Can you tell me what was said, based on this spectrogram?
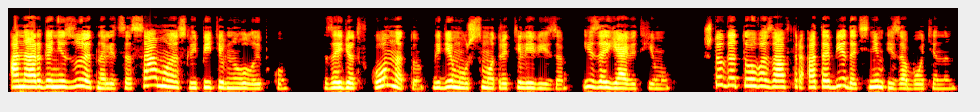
Она организует на лице самую ослепительную улыбку, зайдет в комнату, где муж смотрит телевизор, и заявит ему, что готова завтра отобедать с ним и Заботиным.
